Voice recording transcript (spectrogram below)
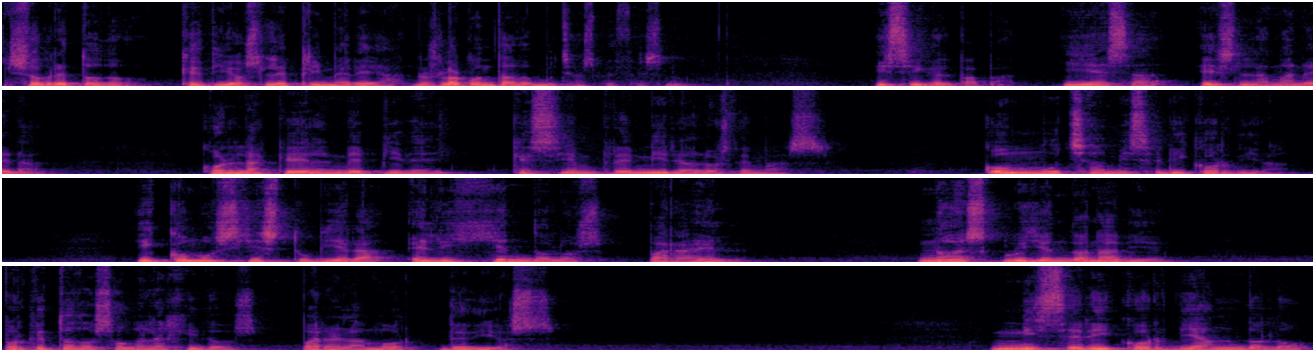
sobre todo que Dios le primerea. Nos lo ha contado muchas veces. ¿no? Y sigue el Papa. Y esa es la manera con la que Él me pide que siempre mire a los demás, con mucha misericordia y como si estuviera eligiéndolos para Él, no excluyendo a nadie, porque todos son elegidos para el amor de Dios. Misericordiándolo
